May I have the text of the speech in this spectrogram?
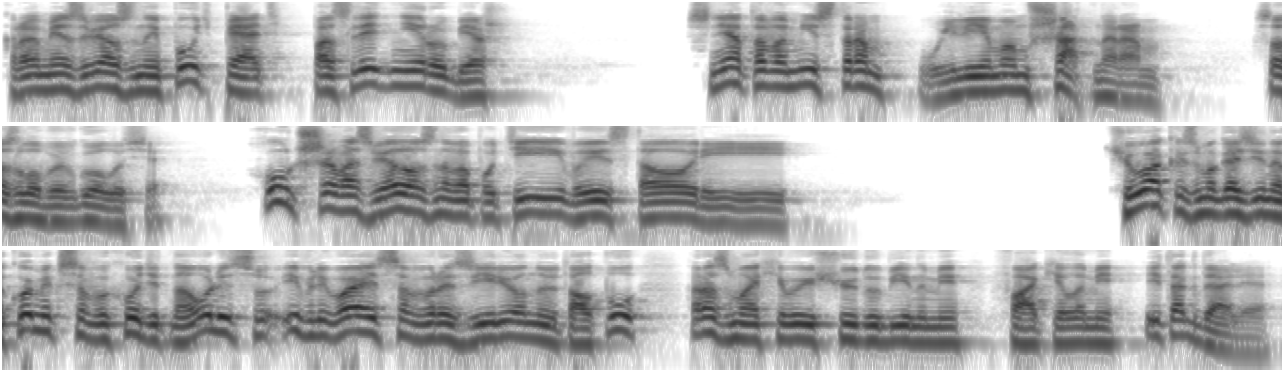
Кроме «Звездный путь» пять. Последний рубеж. Снятого мистером Уильямом Шатнером со злобой в голосе. «Худшего звездного пути в истории!» Чувак из магазина комиксов выходит на улицу и вливается в разъяренную толпу, размахивающую дубинами, факелами и так далее.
